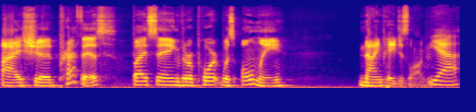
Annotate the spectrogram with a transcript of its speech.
I should preface by saying the report was only nine pages long, Yeah.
